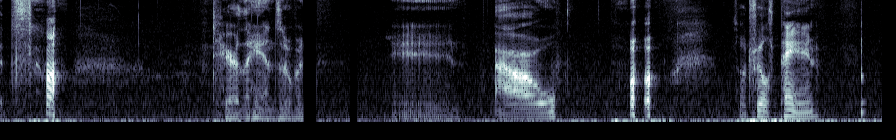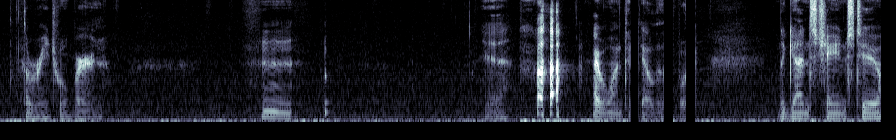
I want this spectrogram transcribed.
it's... tear the hands open. And... Ow! so it feels pain the rage will burn. Hmm. Yeah. I want to kill this boy. The guns change too.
